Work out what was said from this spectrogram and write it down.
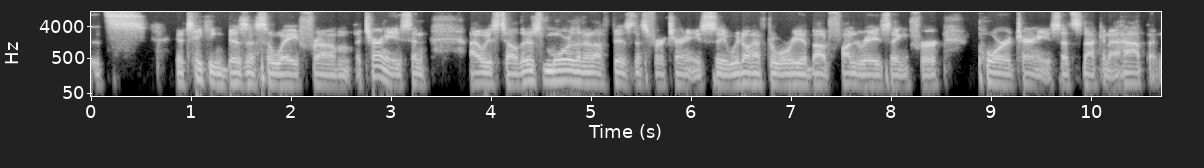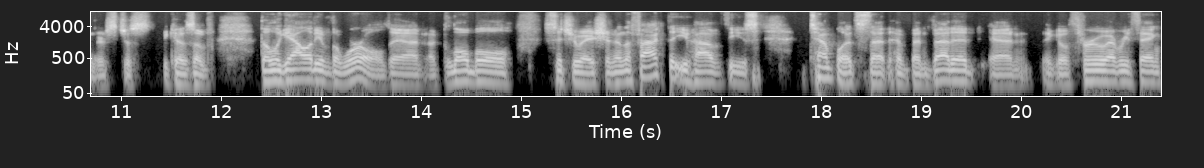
it's you know, taking business away from attorneys. And I always tell there's more than enough business for attorneys. See, we don't have to worry about fundraising for poor attorneys. That's not going to happen. There's just because of the legality of the world and a global situation and the fact that you have these templates that have been vetted and they go through everything.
